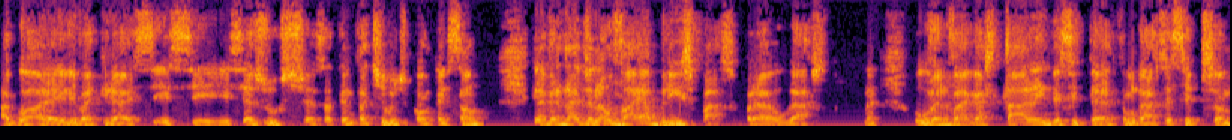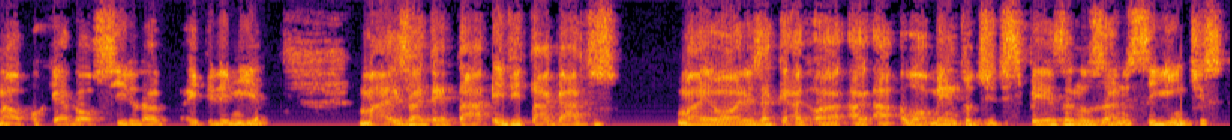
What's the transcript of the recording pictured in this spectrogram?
agora ele vai criar esse, esse, esse ajuste, essa tentativa de contenção, que na verdade não vai abrir espaço para o gasto. Né? O governo vai gastar além desse teto, um gasto excepcional porque é do auxílio da epidemia, mas vai tentar evitar gastos maiores a, a, a, o aumento de despesa nos anos seguintes,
